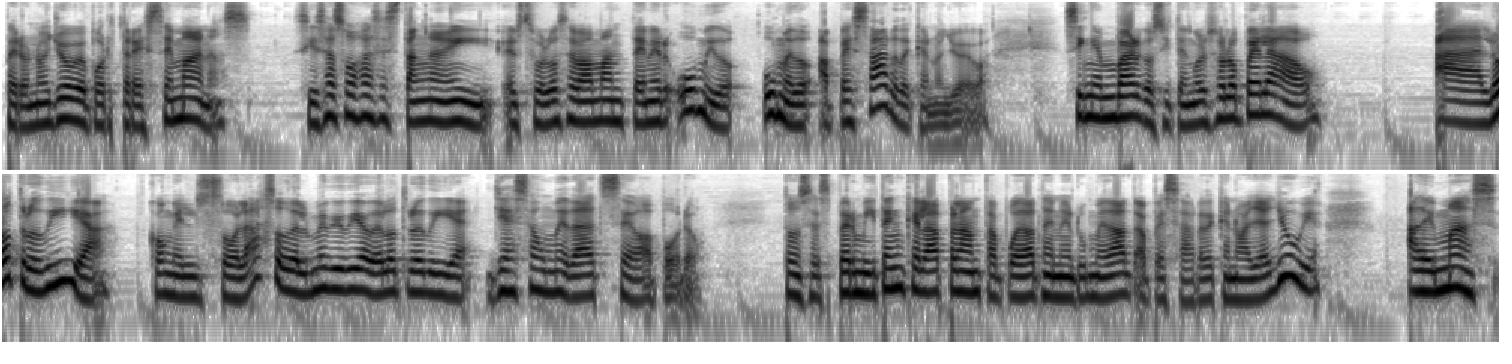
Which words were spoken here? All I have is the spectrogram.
pero no llueve por tres semanas, si esas hojas están ahí, el suelo se va a mantener húmedo, húmedo a pesar de que no llueva. Sin embargo, si tengo el suelo pelado, al otro día, con el solazo del mediodía del otro día, ya esa humedad se evaporó. Entonces, permiten que la planta pueda tener humedad a pesar de que no haya lluvia. Además,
